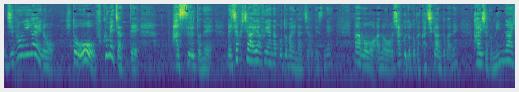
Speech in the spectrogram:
自分以外の人を含めちゃって発するとねめちゃくちゃあやふやな言葉になっちゃうんですね。まあもうあの尺度とか価値観とかね解釈みんな一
